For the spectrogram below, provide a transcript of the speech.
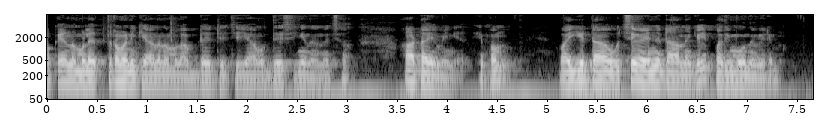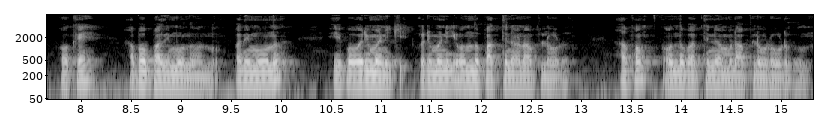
ഓക്കെ നമ്മൾ എത്ര മണിക്കാണ് നമ്മൾ അപ്ഡേറ്റ് ചെയ്യാൻ ഉദ്ദേശിക്കുന്നതെന്ന് വെച്ചാൽ ആ ടൈമിങ് ഇപ്പം വൈകിട്ട് ഉച്ച കഴിഞ്ഞിട്ടാണെങ്കിൽ പതിമൂന്ന് വരും. ഓക്കെ അപ്പോൾ പതിമൂന്ന് വന്നു. പതിമൂന്ന് ഇപ്പോൾ ഒരു മണിക്ക്. ഒരു മണിക്ക് ഒന്ന് പത്തിനാണ് അപ്ലോഡ് അപ്പം ഒന്ന് പത്തിന് നമ്മൾ അപ്ലോഡ് കൊടുക്കുന്നു.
